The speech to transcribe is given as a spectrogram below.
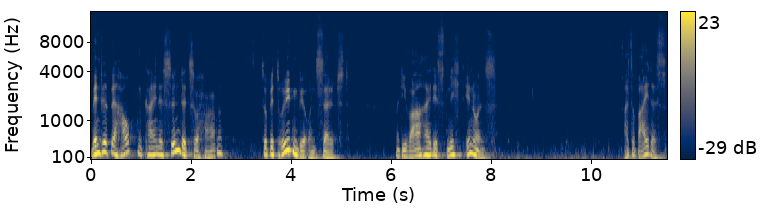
wenn wir behaupten, keine Sünde zu haben, so betrügen wir uns selbst und die Wahrheit ist nicht in uns. Also beides.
